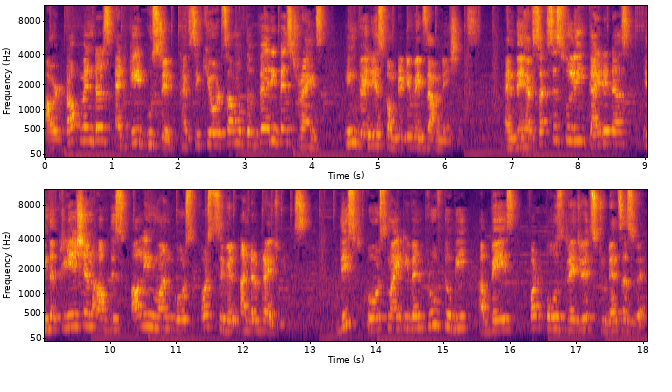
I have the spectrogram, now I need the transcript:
Our top mentors at Gate Boosted have secured some of the very best ranks in various competitive examinations and they have successfully guided us in the creation of this all-in-one course for civil undergraduates. This course might even prove to be a base for postgraduate students as well.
